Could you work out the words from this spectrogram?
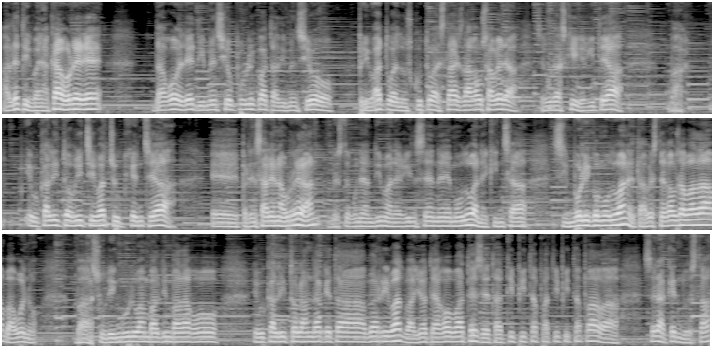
aldetik. Baina ka hor ere dago ere dimensio publikoa eta dimensio pribatua edo eskutua, ez da, ez da gauza bera, segurazki egitea, ba, eukalito gitxi batzuk kentzea e, prensaren aurrean, beste gunean diman egin zen e, moduan, ekintza simboliko moduan, eta beste gauza bada, ba, bueno, ba, zure inguruan baldin badago eukalito landak eta berri bat, ba, joateago batez, eta tipitapa, tipitapa, ba, zera kendu, ez da?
